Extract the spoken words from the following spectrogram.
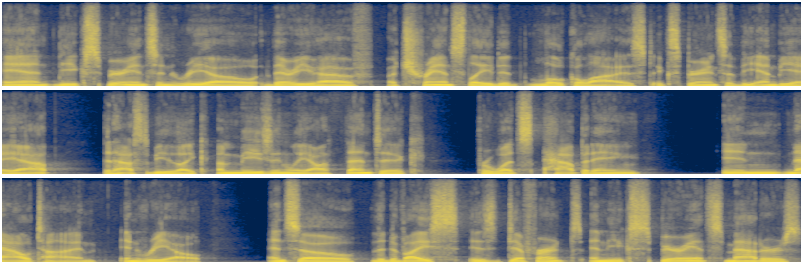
And the experience in Rio, there you have a translated, localized experience of the NBA app that has to be like amazingly authentic for what's happening in now time in Rio. And so the device is different and the experience matters.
